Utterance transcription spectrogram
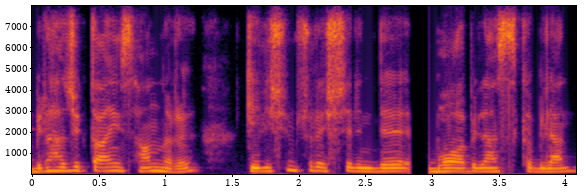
birazcık daha insanları gelişim süreçlerinde boğabilen, sıkabilen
